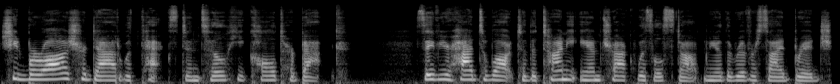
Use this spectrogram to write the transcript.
She'd barrage her dad with text until he called her back. Xavier had to walk to the tiny Amtrak whistle stop near the Riverside Bridge.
